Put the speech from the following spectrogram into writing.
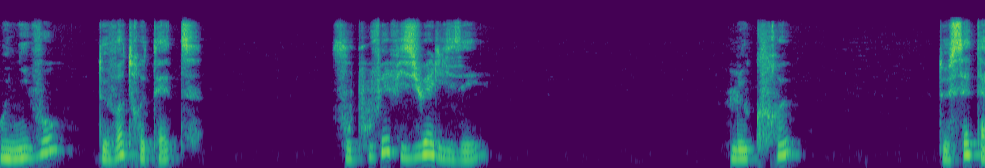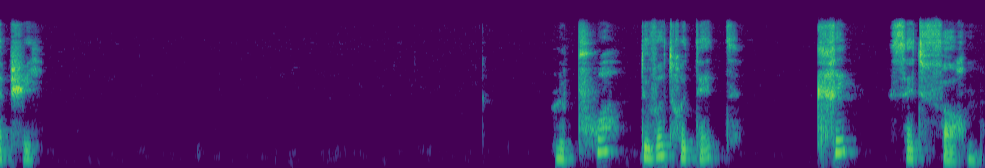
Au niveau de votre tête, vous pouvez visualiser le creux de cet appui. Le poids de votre tête crée cette forme.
